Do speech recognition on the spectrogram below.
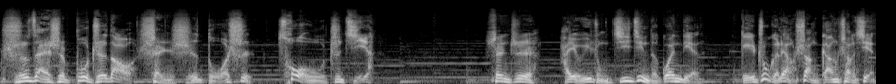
实在是不知道审时度势，错误之极啊！甚至还有一种激进的观点，给诸葛亮上纲上线，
